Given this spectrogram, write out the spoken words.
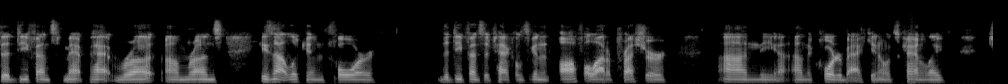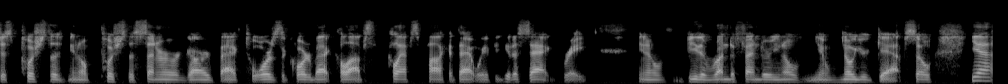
the defense Matt Pat run, um, runs. He's not looking for the defensive tackle is getting an awful lot of pressure on the uh, on the quarterback. You know, it's kind of like just push the you know push the center or guard back towards the quarterback, collapse collapse pocket that way. If you get a sack, great. You know, be the run defender. You know, you know know your gap. So yeah,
